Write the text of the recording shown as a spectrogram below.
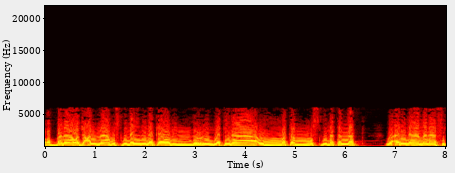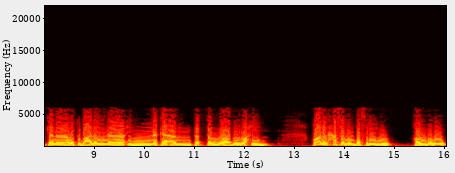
ربنا واجعلنا مسلمين لك ومن ذريتنا أمة مسلمة لك. وأرنا مناسكنا وتب علينا إنك أنت التواب الرحيم. قال الحسن البصري قوله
